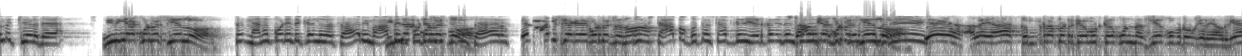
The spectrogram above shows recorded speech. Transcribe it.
ಅಂತ ಕೇಳಿದೆ. ನಿನ್ಗೆ ಯಾಕೆ ಕೊಡ್ಬೇಕು ಸಿ ಎಲ್ ಸರ್ ನನಗೆ ಕೊಡಿ ಅಂತ ಕೇಳಿಲ್ಲ ಸರ್? ನಿಮ್ಮ ಆಫೀಸ್ ಕೊಡ್ಬೇಕು? ಸರ್? ಆಫೀಸ್ ಯಾಕೆ ಕೊಡ್ಬೇಕು ನಾನು? ಸ್ಟಾಪ್ ಗೊತ್ತ ಸ್ಟಾಪ್ ಕೇಳಿ ಎರಡು ಕಡೆ ಇದೆ ಯಾಕೆ ಕೊಡ್ಬೇಕು ಸಿ ಎಲ್ ಏ ಏ ಅಲ್ಲಯ್ಯ ಕಂಪ್ಯೂಟರ್ ಆಪರೇಟರ್ ಕೇಳ್ಬಿಟ್ಟು ಕೇಳ್ಕೊಂಡು ನಾನು ಸಿ ಎಲ್ ಕೊಟ್ಬಿಟ್ಟು ಹೋಗ್ತೀನಿ ಅವ್ರಿಗೆ.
